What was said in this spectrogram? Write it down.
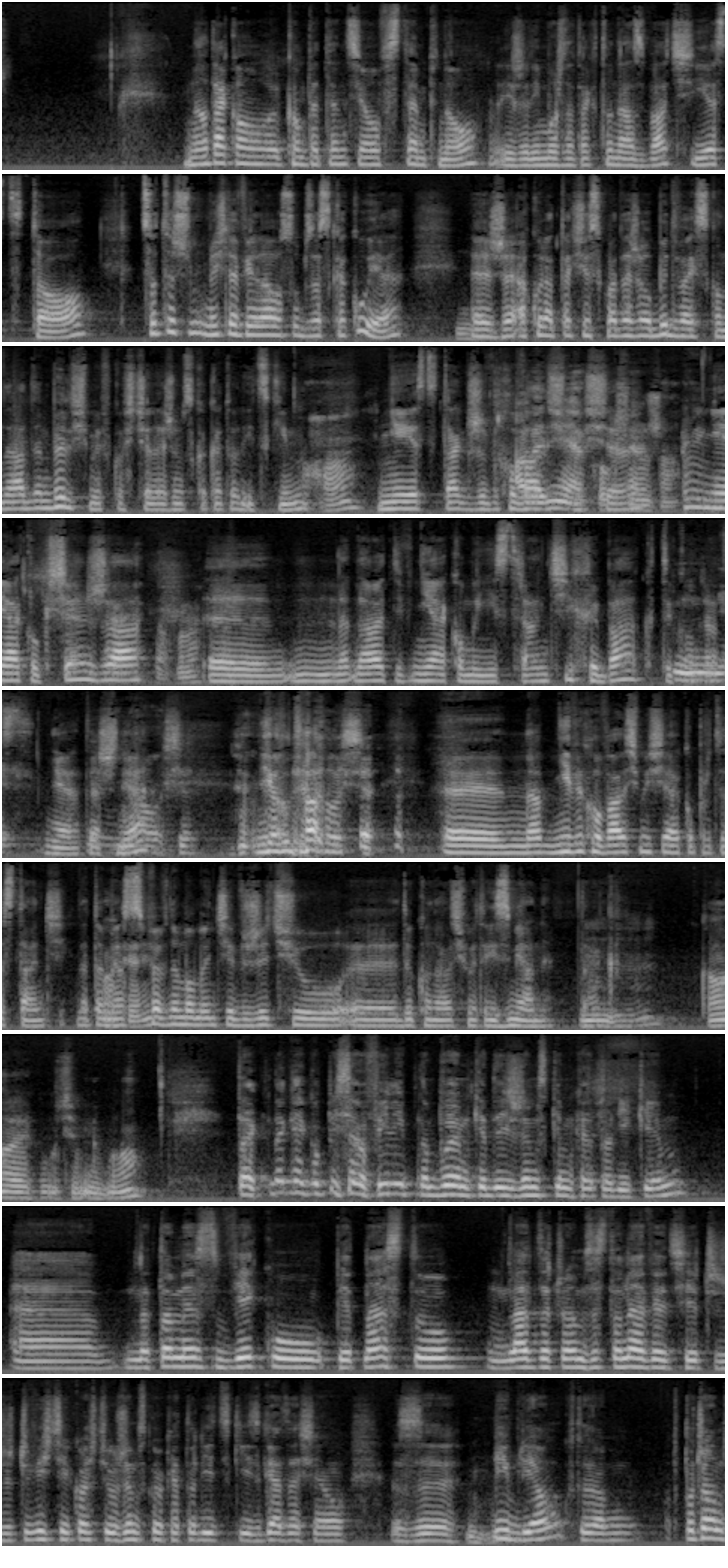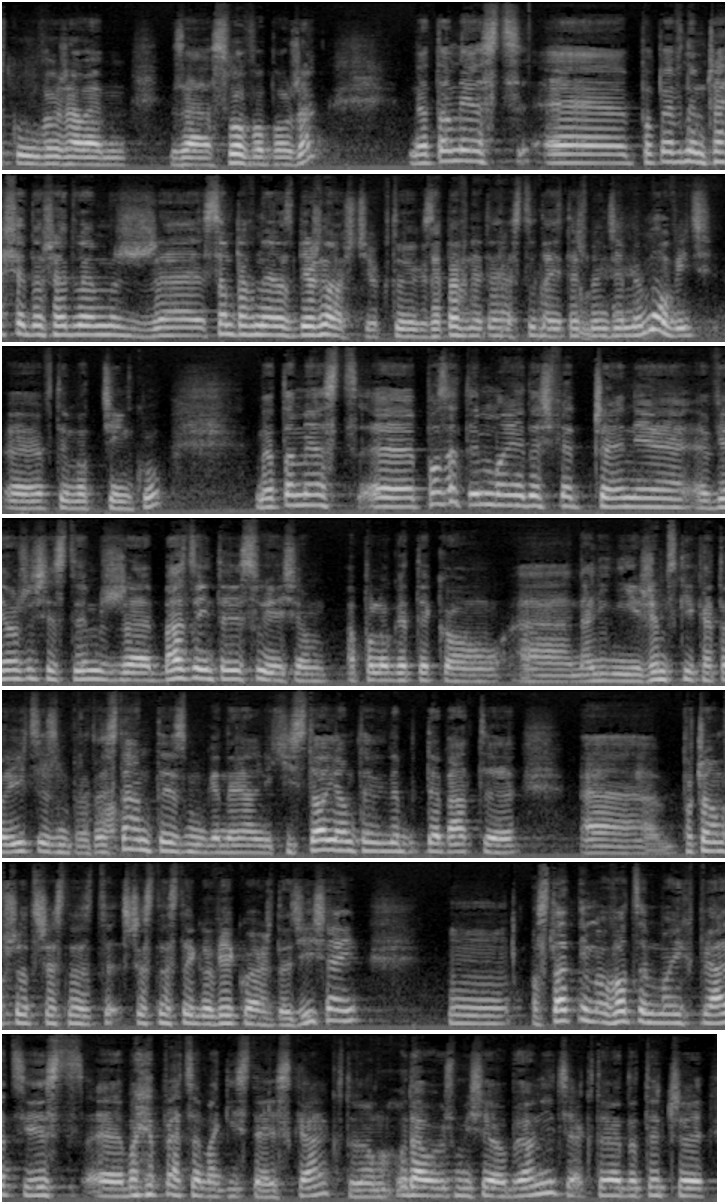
No taką kompetencją wstępną, jeżeli można tak to nazwać, jest to, co też myślę wiele osób zaskakuje, Mhm. że akurat tak się składa, że obydwaj z Konradem byliśmy w kościele rzymskokatolickim. Aha. Nie jest tak, że Ale wychowaliśmy nie jako się... księża. Nie jako księża, Dobra. e, na- nawet nie jako ministranci chyba. Ty, Konrad? Nie. nie też nie. Udało się. Nie udało się. E, Nie wychowaliśmy się jako protestanci. Natomiast Okej. w pewnym momencie w życiu e, dokonaliśmy tej zmiany. Tak? Mhm. Konrad, jak u Ciebie było? Tak, tak jak opisał Filip, no byłem kiedyś rzymskim katolikiem. E, natomiast w wieku 15 lat zacząłem zastanawiać się, czy rzeczywiście Kościół rzymskokatolicki zgadza się z Biblią, którą od początku uważałem za Słowo Boże. Natomiast e, po pewnym czasie doszedłem, że są pewne rozbieżności, o których zapewne teraz tutaj też będziemy mówić e, w tym odcinku. Natomiast e, poza tym moje doświadczenie wiąże się z tym, że bardzo interesuję się apologetyką e, na linii rzymski katolicyzm, protestantyzm, generalnie historią tej de- debaty, e, począwszy od XVI, wieku aż do dzisiaj. Mm, Ostatnim owocem moich prac jest moja praca magisterska, którą udało już mi się obronić, a która dotyczy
